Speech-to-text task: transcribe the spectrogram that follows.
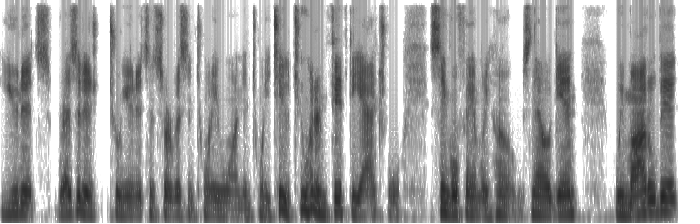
units, residential units in service in 21 and 22, 250 actual single family homes. Now, again, we modeled it,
